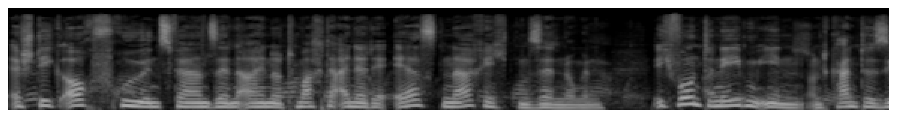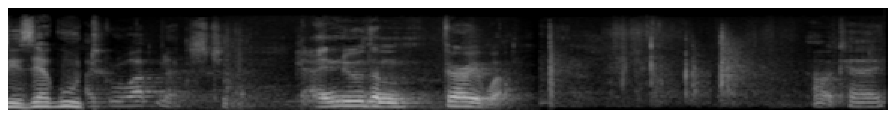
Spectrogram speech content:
Er stieg auch früh ins Fernsehen ein und machte eine der ersten Nachrichtensendungen. Ich wohnte neben ihnen und kannte sie sehr gut. I knew them very well. Okay.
